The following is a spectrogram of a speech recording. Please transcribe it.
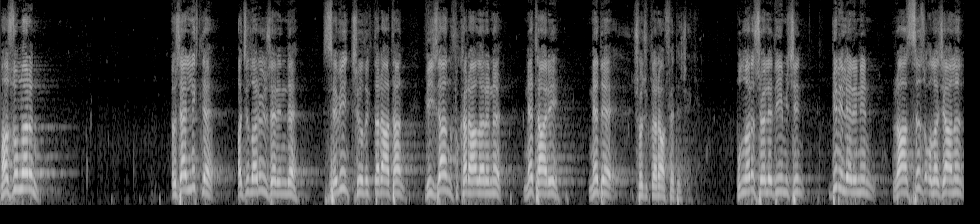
Mazlumların özellikle acıları üzerinde sevinç çığlıkları atan vicdan fukaralarını ne tarih ne de çocukları affedecek. Bunları söylediğim için birilerinin rahatsız olacağının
